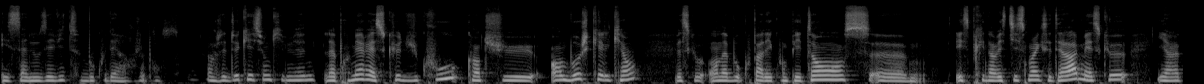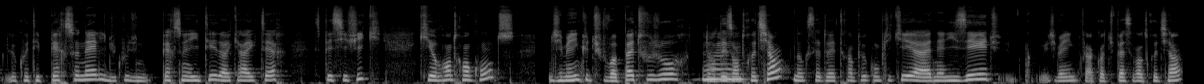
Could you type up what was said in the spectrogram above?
et ça nous évite beaucoup d'erreurs, je pense. Alors j'ai deux questions qui me viennent. La première, est-ce que du coup, quand tu embauches quelqu'un, parce qu'on a beaucoup parlé compétences, euh, esprit d'investissement, etc., mais est-ce qu'il y a le côté personnel, du coup, d'une personnalité, d'un caractère spécifique qui rentre en compte J'imagine que tu le vois pas toujours dans des entretiens, donc ça doit être un peu compliqué à analyser. J'imagine que quand tu passes un entretien,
